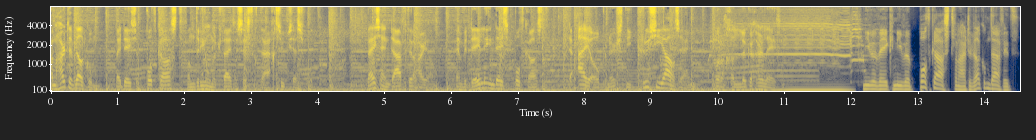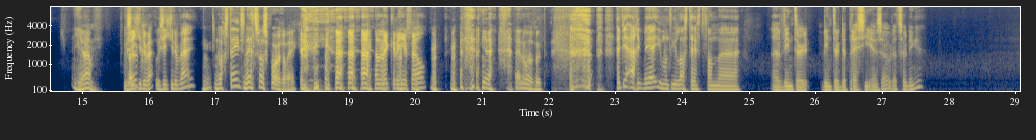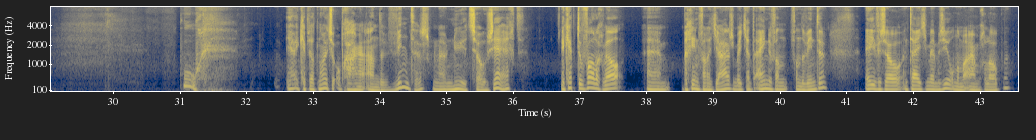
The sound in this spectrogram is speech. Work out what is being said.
Van harte welkom bij deze podcast van 365 dagen succesvol. Wij zijn David en Arjan en we delen in deze podcast de eye-openers die cruciaal zijn voor een gelukkiger leven. Nieuwe week, nieuwe podcast. Van harte welkom David. Ja, Hoe, zit je, erbij? Hoe zit je erbij? nog steeds net zoals vorige week. Lekker in je vel. ja, helemaal goed. Heb je eigenlijk, ben jij iemand die last heeft van eh, eh, winter, winterdepressie en zo, dat soort dingen? Ja, ik heb dat nooit zo opgehangen aan de winter. Nou, nu het zo zegt. Ik heb toevallig wel ehm, begin van het jaar, zo'n beetje aan het einde van, van de winter, even zo een tijdje met mijn ziel onder mijn arm gelopen.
